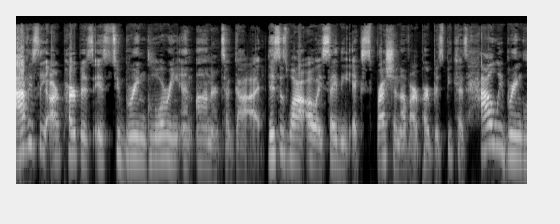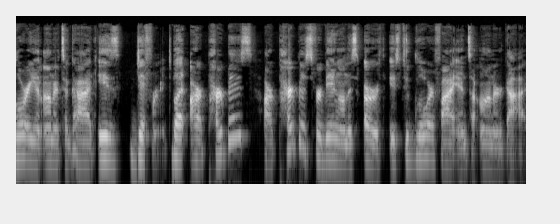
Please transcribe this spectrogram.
obviously, our purpose is to bring glory and honor to God. This is why I always say the expression of our purpose, because how we bring glory and honor to God is different. But our purpose, our purpose for being on this earth is to glorify and to honor God.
